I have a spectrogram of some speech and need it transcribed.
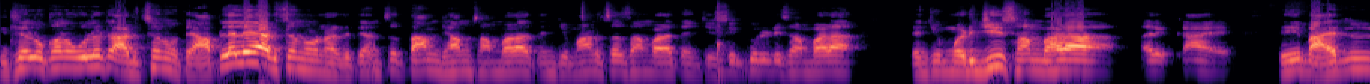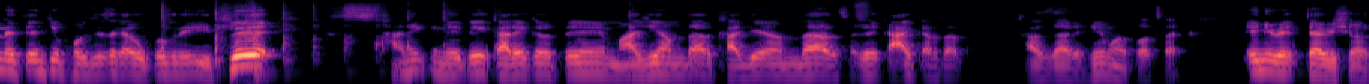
तिथल्या लोकांना उलट अडचण होते. आपल्यालाही अडचण होणार आहे. त्यांचं तामझाम सांभाळा त्यांची माणसं सांभाळा त्यांची सिक्युरिटी सांभाळा त्यांची मर्जी सांभाळा. अरे काय? हे बाहेरील नेत्यांची फौजेचा काय उपयोग नाही. इथले स्थानिक नेते कार्यकर्ते माजी आमदार खाजी आमदार सगळे काय करतात? खासदार हे महत्वाचं आहे. एनिवे त्या विषयावर.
